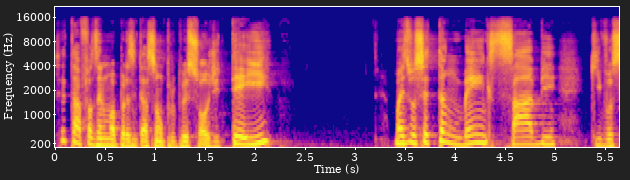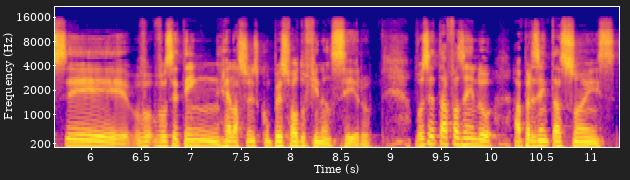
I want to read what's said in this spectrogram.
Você está fazendo uma apresentação para o pessoal de TI, mas você também sabe que você, você tem relações com o pessoal do financeiro. Você está fazendo apresentações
